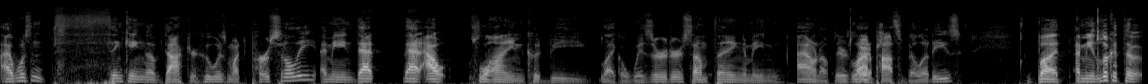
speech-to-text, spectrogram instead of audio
I wasn't thinking of Doctor Who as much personally. I mean that that outline could be like a wizard or something. I mean, I don't know. There's a lot of possibilities. But I mean, look at the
